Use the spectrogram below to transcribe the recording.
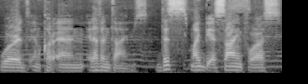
words in Quran 11 times. This might be a sign for us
